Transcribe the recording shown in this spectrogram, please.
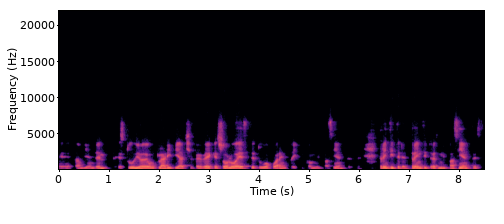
eh, también del estudio de un Clarity HPV, que solo este tuvo 40 y pico mil pacientes, 33 mil pacientes.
